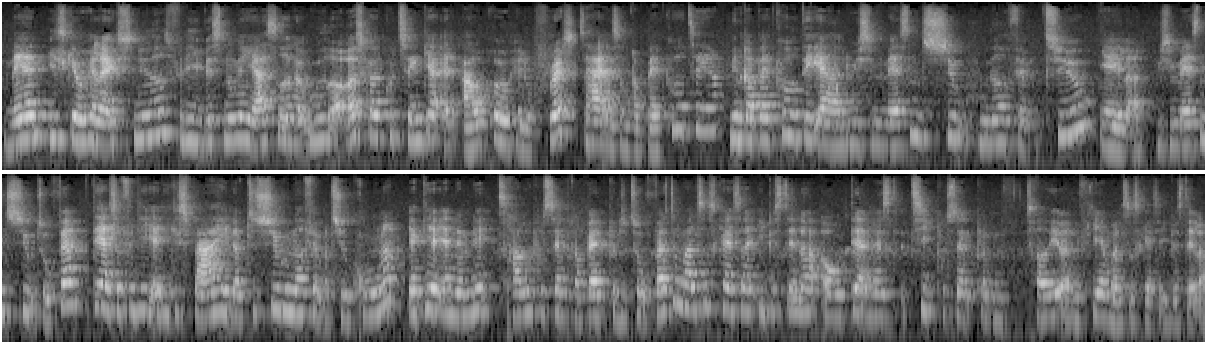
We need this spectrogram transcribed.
Men I skal jo heller ikke snydes, fordi hvis nogen af jer sidder derude og også godt kunne tænke jer at afprøve Hello Fresh, så har jeg altså en rabatkode til jer. Min rabatkode det er Louise Madsen 725, ja eller Louise Madsen 725. Det er altså fordi, at I kan spare helt op til 725 kroner. Jeg giver jer nemlig 30% rabat på de to første måltidskasser, I bestiller, og dernæst 10% på den tredje og den fjerde måltidskasse, I bestiller.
